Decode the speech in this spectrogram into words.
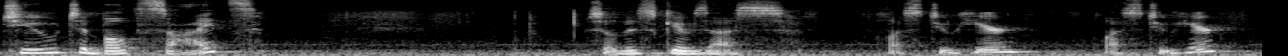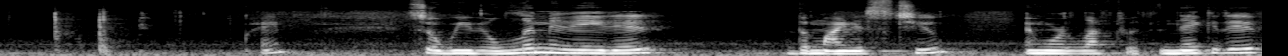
2 to both sides. So this gives us plus 2 here, plus 2 here. Okay, so we've eliminated the minus 2 and we're left with negative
